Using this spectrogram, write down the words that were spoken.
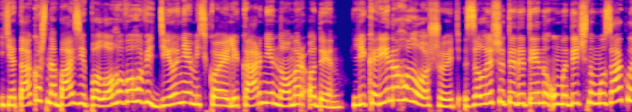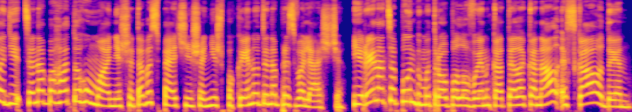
є також на базі пологового відділення міської лікарні номер 1 Лікарі наголошують, залишити дитину у медичному закладі це набагато гуманніше та безпечніше ніж покинути на призволяще. Ірина Цапун, Дмитро Половинка, телеканал СК 1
